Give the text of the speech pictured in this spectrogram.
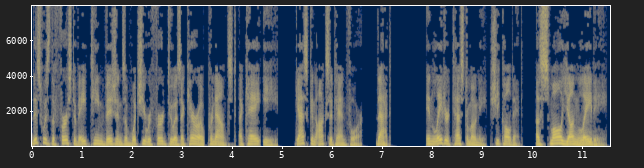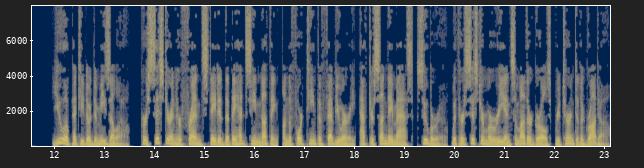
This was the first of 18 visions of what she referred to as a caro pronounced a -K -E, Gascon Occitan for that. In later testimony, she called it, "...a small young lady", Uo petito damisello. Her sister and her friend stated that they had seen nothing. On 14 February, after Sunday Mass, Soubirous, with her sister Marie and some other girls, returned to the grotto.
